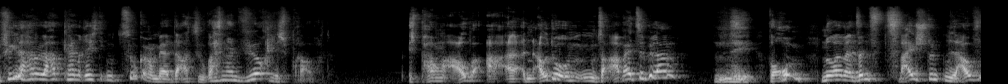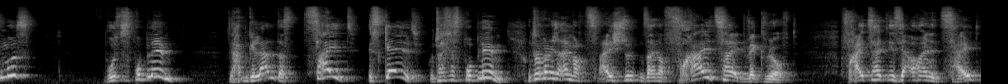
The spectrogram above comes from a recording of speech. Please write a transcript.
viele haben überhaupt keinen richtigen Zugang mehr dazu was man wirklich braucht. Ich brauche ein Auto um zur Arbeit zu gelangen? Nee, warum? Nur weil man sonst 2 Stunden laufen muss? Wo ist das Problem? Wir haben gelernt, dass Zeit ist Geld und das ist das Problem. Und dass man nicht einfach 2 Stunden seiner Freizeit wegwirft. Freizeit ist ja auch eine Zeit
